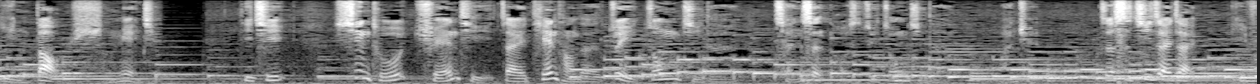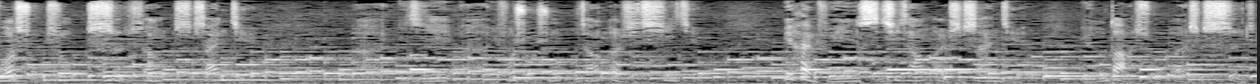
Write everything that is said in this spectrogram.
引到神面前。第七，信徒全体在天堂的最终极的成圣，或是最终极的完全，这是记载在以佛所书四章十三节，呃，以及呃以佛所书五。章二十七节，约翰福音十七章二十三节，犹大书二十四节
